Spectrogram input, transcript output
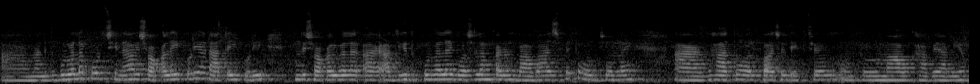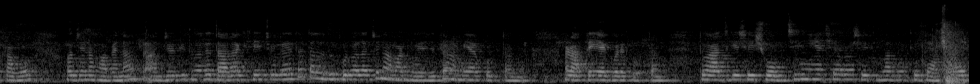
আর মানে দুপুরবেলা করছি না, ওই সকালেই করি আর রাতেই করি। কিন্তু সকালবেলা আজকে দুপুরবেলায় বসলাম কারণ বাবা আসবে তো, ওর জন্যই। আর ভাতও অল্প আছে, দেখছ তো মাও খাবে, আমিও খাব, ওর জন্য হবে না। আর যদি তোমাদের দাদা খেয়ে চলে যেত, তাহলে দুপুরবেলার জন্য আমার হয়ে যেত, আমি আর করতাম না। রাতেই একবারে করতাম। তো আজকে সেই সবজি নিয়েছে আবার সেই তোমাদেরকে দেখায় এই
